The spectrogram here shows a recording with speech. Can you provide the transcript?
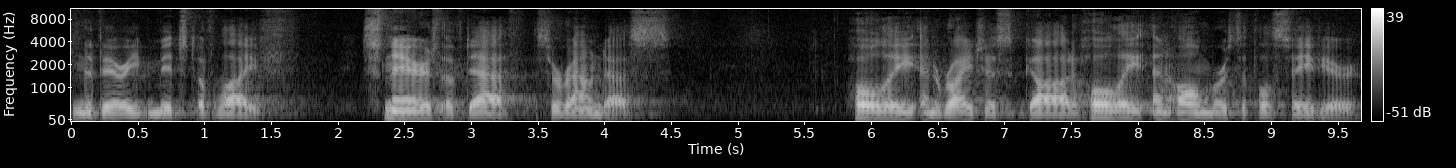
In the very midst of life, snares of death surround us. Holy and righteous God, holy and all merciful Savior,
